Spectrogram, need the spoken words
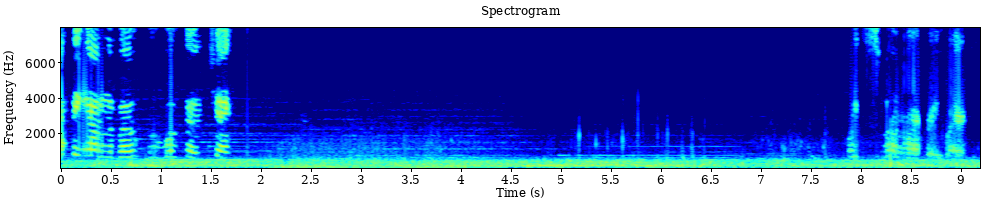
nothing on the boat, we'll go check. It's everywhere.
